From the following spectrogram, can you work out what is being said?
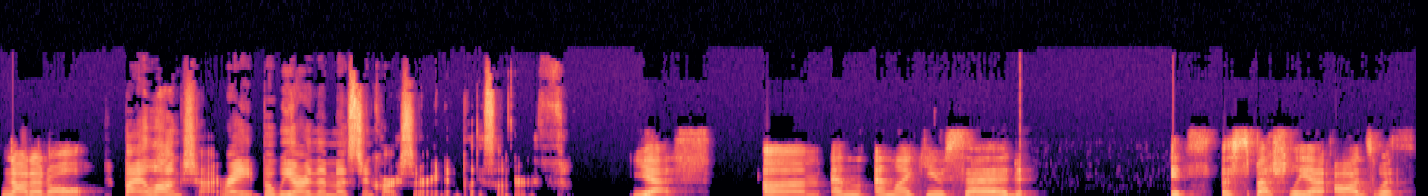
not at all. By a long shot, right? But we are the most incarcerated place on earth. Yes. Um, and and like you said, it's especially at odds with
